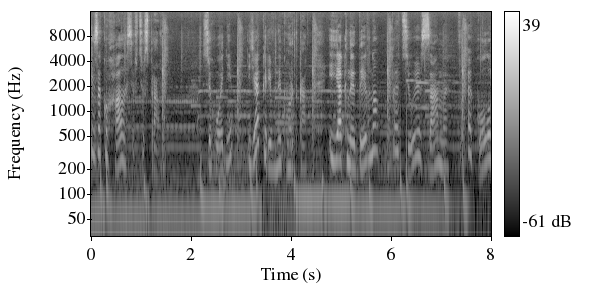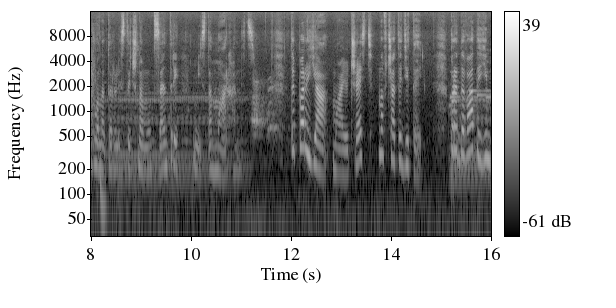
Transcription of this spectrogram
і закохалася в цю справу. Сьогодні я керівник гуртка і, як не дивно, працюю саме в еколого-натуралістичному центрі міста Марганець. Тепер я маю честь навчати дітей, передавати їм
